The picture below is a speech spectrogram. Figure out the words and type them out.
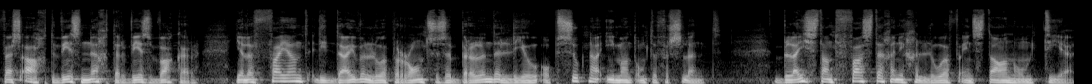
Vers 8: Wees nugter, wees wakker. Julle vyand, die duiwel, loop rond soos 'n brullende leeu op soek na iemand om te verslind. Bly standvastig in die geloof en staan hom te.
